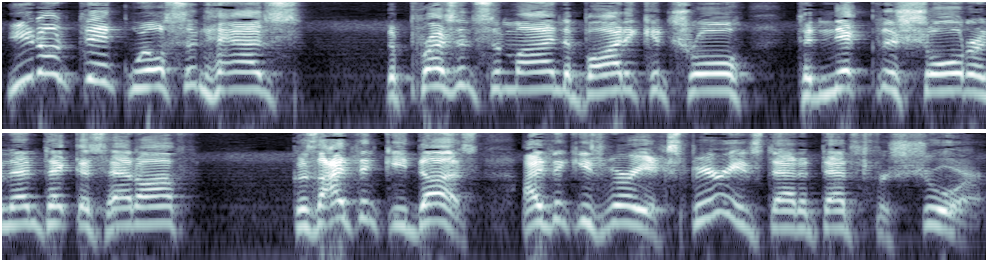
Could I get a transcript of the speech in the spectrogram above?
You don't think Wilson has the presence of mind, the body control to nick the shoulder and then take his head off? Because I think he does. I think he's very experienced at it, that's for sure.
